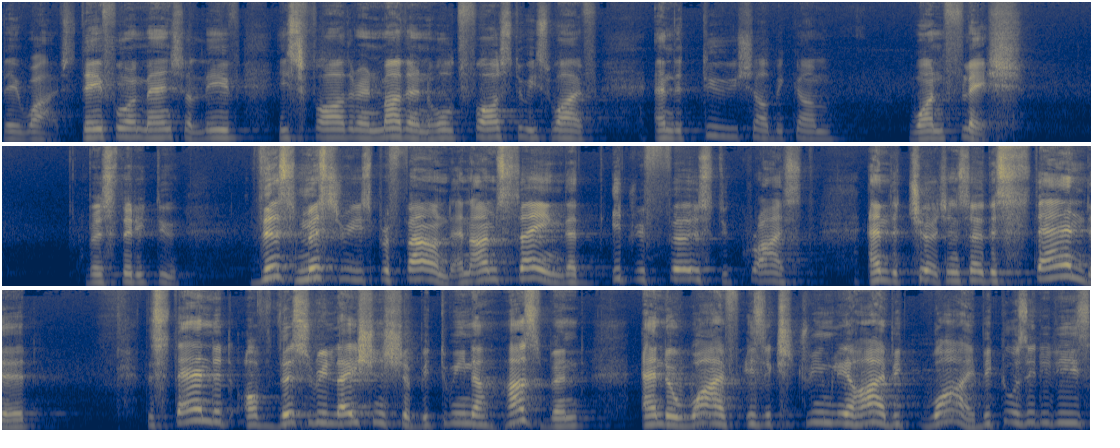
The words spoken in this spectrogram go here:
their wives. Therefore, a man shall leave his father and mother and hold fast to his wife, and the two shall become one flesh. Verse 32 This mystery is profound, and I'm saying that it refers to Christ and the church. And so the standard, the standard of this relationship between a husband and a wife is extremely high. Why? Because it is,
